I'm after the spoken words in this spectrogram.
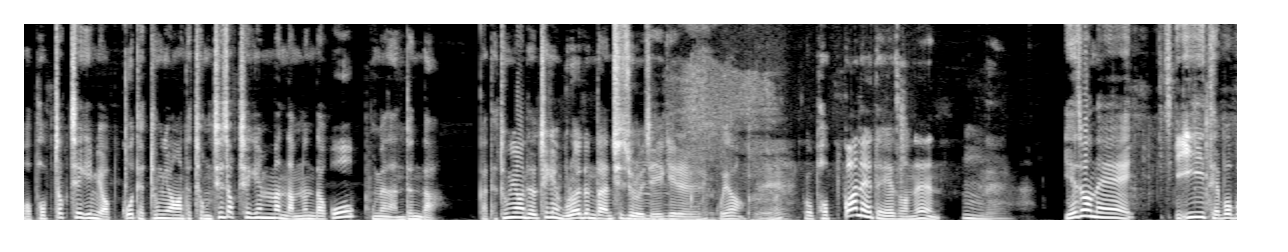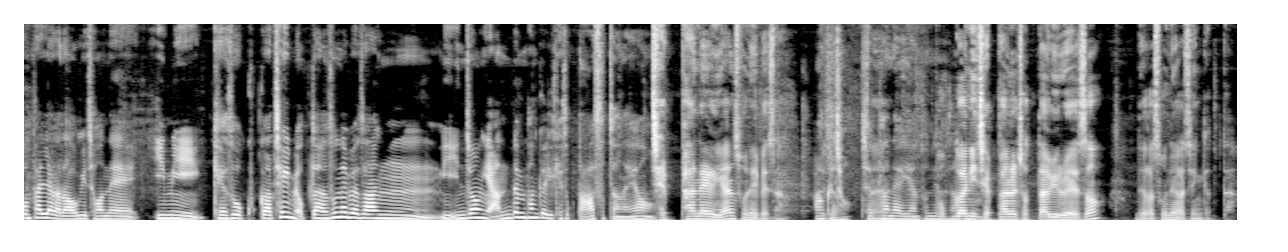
뭐 법적 책임이 없고 대통령한테 정치적 책임만 남는다고 보면 안 된다. 그러니까 대통령한테도 책임을 물어야 된다는 취지로 이제 음. 얘기를 했고요. 네. 그리고 법관에 대해서는 음. 네. 예전에 이 대법원 판례가 나오기 전에 이미 계속 국가 책임이 없다는 손해배상이 인정이 안 된 판결이 계속 나왔었잖아요. 재판에 의한 손해배상. 아? 그렇죠. 재판에 네. 의한 손해배상. 법관이 재판을 졌다위로 해서 내가 손해가 생겼다.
